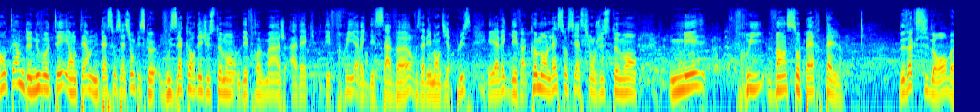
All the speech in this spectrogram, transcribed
En termes de nouveautés et en termes d'association, puisque vous accordez justement des fromages avec des fruits, avec des saveurs, vous allez m'en dire plus, et avec des vins. Comment l'association justement mes fruits, vins s'opère-t-elle? Des accidents, bah,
